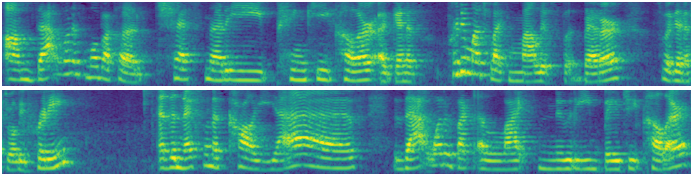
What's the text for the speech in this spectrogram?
Um, that one is more like a chestnutty, pinky color. Again, it's pretty much like my lips but better so again it's really pretty and the next one is called yes that one is like a light nudie beigey color.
